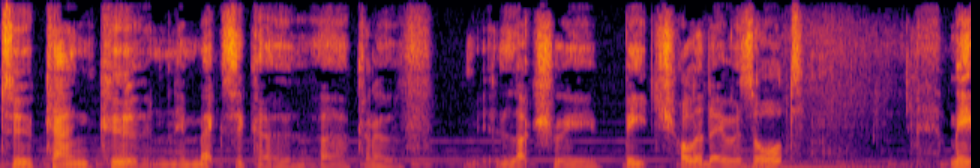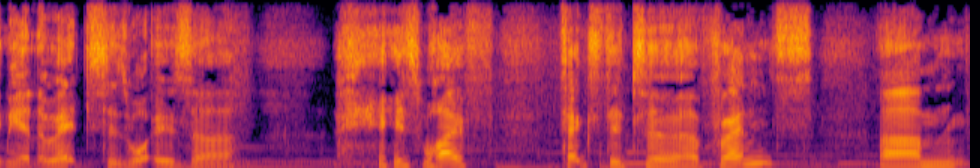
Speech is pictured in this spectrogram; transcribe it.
to Cancun in Mexico, a kind of luxury beach holiday resort. Meet me at the Ritz is what his uh, his wife texted to her friends um,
